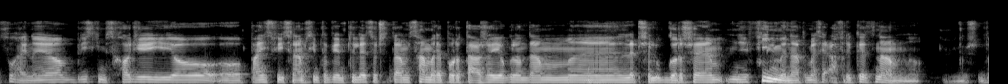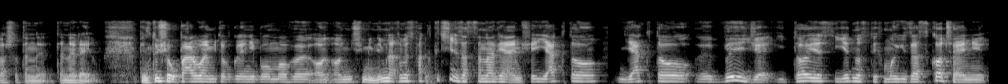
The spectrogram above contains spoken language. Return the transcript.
słuchaj, no ja o Bliskim Wschodzie i o, o państwie islamskim to wiem tyle, co czytam sam reportaże i oglądam e, lepsze lub gorsze filmy, natomiast ja Afrykę znam, no już zwłaszcza ten, ten rejon. Więc tu się uparłem i to w ogóle nie było mowy o, o niczym innym. Natomiast faktycznie zastanawiałem się, jak to, jak to y, wyjdzie. I to jest jedno z tych moich zaskoczeń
